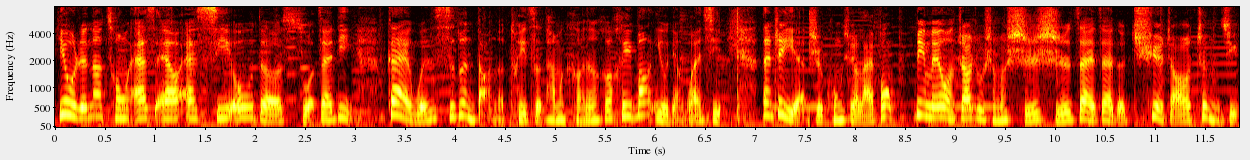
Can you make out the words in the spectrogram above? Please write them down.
也有人呢从 SLSCO 的所在地盖文斯顿岛呢推测他们可能和黑帮有点关系，但这也是空穴来风，并没有抓住什么实实在在的确凿证据。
